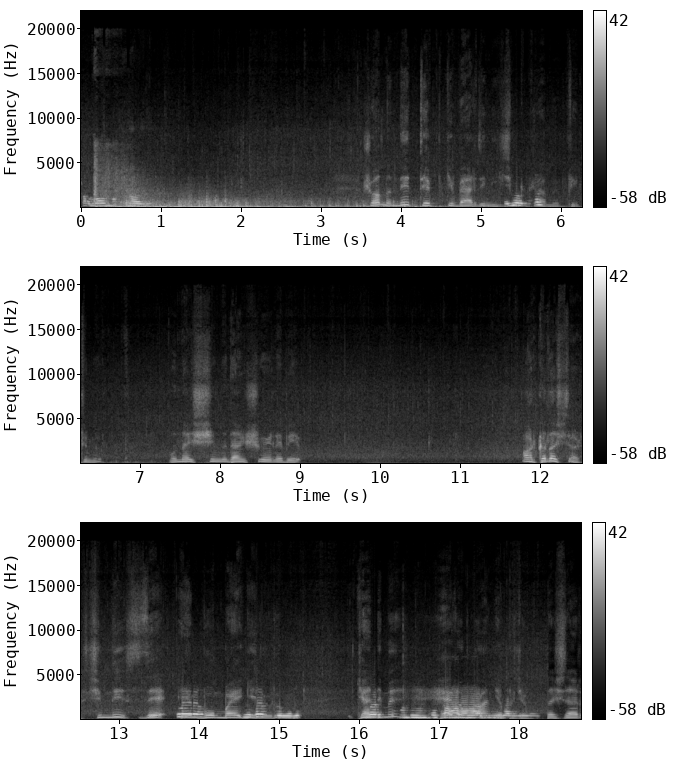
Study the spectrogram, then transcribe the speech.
Sabah olması lazım. şu anda ne tepki verdiğini hiçbir Yok, fikrim yok, fikrim yok. Ona şimdiden şöyle bir Arkadaşlar şimdi size en bombaya geliyorum. Kendimi Herobrine yapacağım. Arkadaşlar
